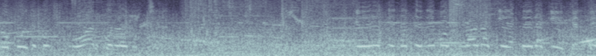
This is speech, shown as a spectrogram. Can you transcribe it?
no puede continuar con la lucha. Tenemos nada que hacer aquí, gente.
